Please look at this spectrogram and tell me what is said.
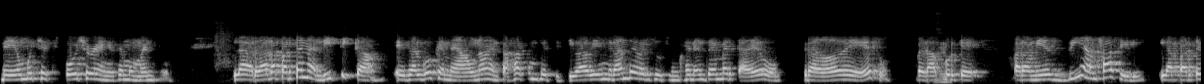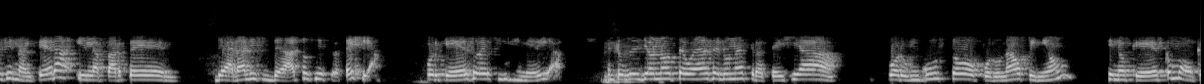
me dio mucho exposure en ese momento. La verdad, la parte analítica es algo que me da una ventaja competitiva bien grande versus un gerente de mercadeo graduado de eso, ¿verdad? Porque para mí es bien fácil la parte financiera y la parte de análisis de datos y estrategia, porque eso es ingeniería. Entonces yo no te voy a hacer una estrategia por un gusto o por una opinión, sino que es como, ok,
